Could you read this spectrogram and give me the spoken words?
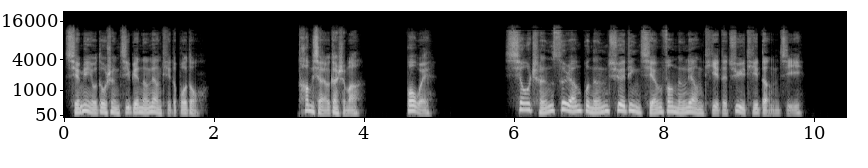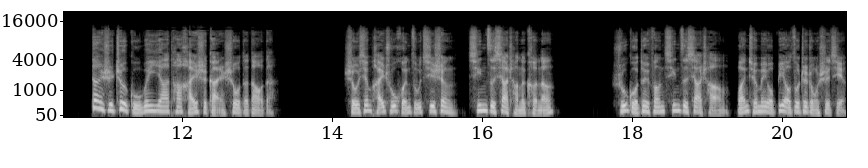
前面有斗圣级别能量体的波动，他们想要干什么？包围。萧晨虽然不能确定前方能量体的具体等级，但是这股威压他还是感受得到的。首先排除魂族七圣亲自下场的可能。如果对方亲自下场，完全没有必要做这种事情，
